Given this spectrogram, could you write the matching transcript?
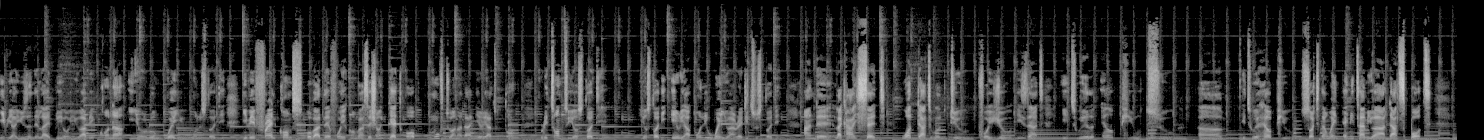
if you are using the library or you have a corner in your room where you want to study if a friend comes over there for a conversation get up move to another area to talk return to your study your study area only when you are ready to study. And uh, like i said what that will do for you is that it will help you to um, it will help you such that when anytime you are at that spot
